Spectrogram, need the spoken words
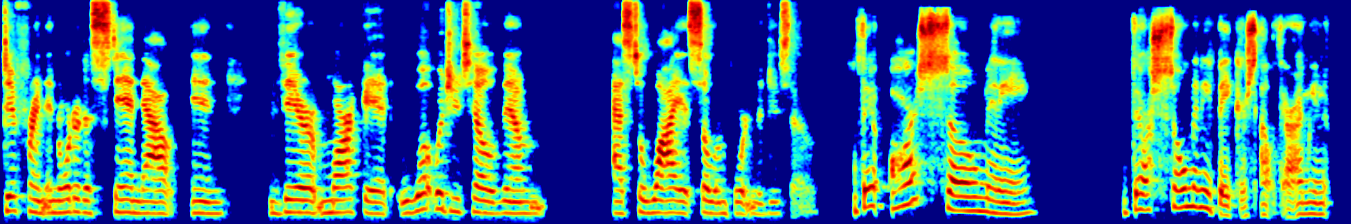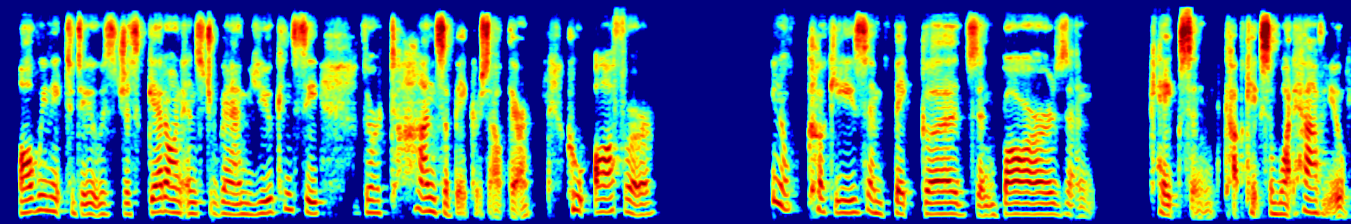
different in order to stand out in their market, what would you tell them as to why it's so important to do so? There are so many, there are so many bakers out there. I mean, all we need to do is just get on Instagram. You can see there are tons of bakers out there who offer, you know, cookies and baked goods and bars and cakes and cupcakes and what have you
